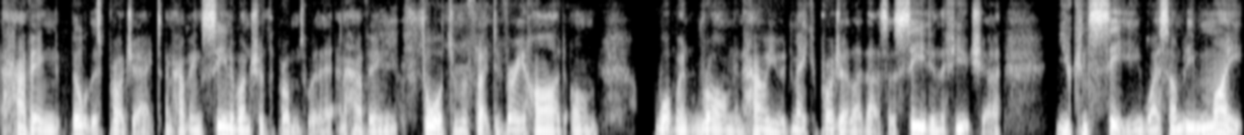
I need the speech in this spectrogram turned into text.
having built this project and having seen a bunch of the problems with it and having thought and reflected very hard on what went wrong and how you would make a project like that succeed in the future, you can see why somebody might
